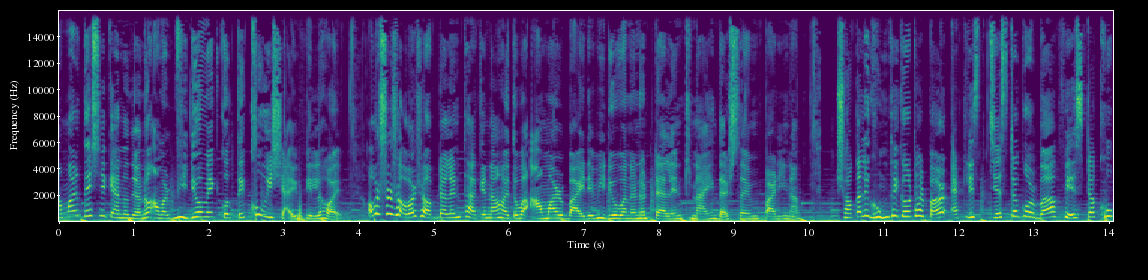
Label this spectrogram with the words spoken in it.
আমার দেশে কেন যেন আমার ভিডিও মেক করতে খুবই শাই ফিল হয়? অবশ্য সবার সব ট্যালেন্ট থাকে না হয়তো বা আমার বাইরে ভিডিও বানানোর ট্যালেন্ট নাই দ্যাটস আমি পারি না। সকালে ঘুম থেকে ওঠার পর অ্যাটলিস্ট চেষ্টা করবা ফেসটা খুব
